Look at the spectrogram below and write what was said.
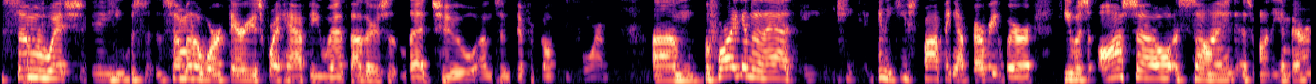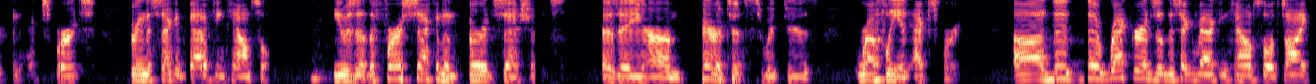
some of which he was some of the work there he was quite happy with others led to um, some difficulty for him. Um, before i get into that he, again he keeps popping up everywhere. He was also assigned as one of the american experts during the second vatican council. He was at the first second and third sessions as a um, peritus which is roughly an expert uh, the the records of the Second Vatican Council, it's not like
